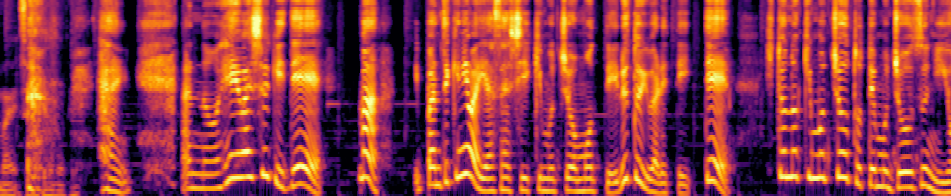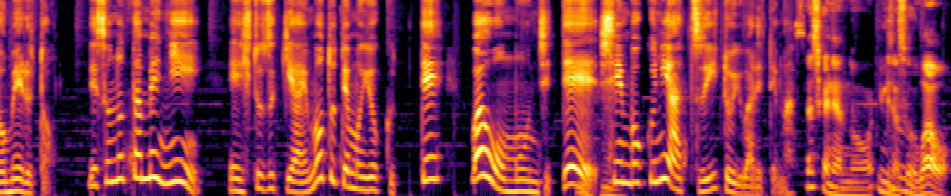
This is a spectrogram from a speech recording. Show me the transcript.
まいされてるので。はい。あの、平和主義で、まあ、一般的には優しい気持ちを持っていると言われていて、人の気持ちをとても上手に読めると。で、そのために、えー人付き合いもとても良くって、和を重んじうんて、うん親睦に厚いと言われてます。確かにあの、ユミさんすごい和を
